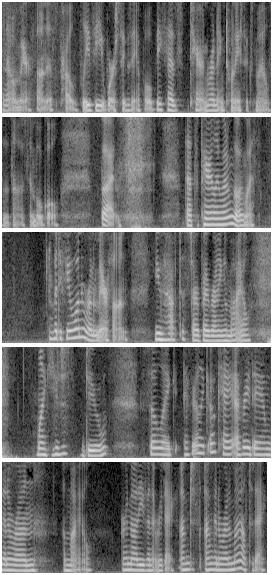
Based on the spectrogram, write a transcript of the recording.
now a marathon is probably the worst example because Taryn running 26 miles is not a simple goal. But that's apparently what I'm going with. But if you want to run a marathon, you have to start by running a mile. Like you just do. So like if you're like, okay, every day I'm to run a mile or not even every day. I'm just I'm to run a mile today.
